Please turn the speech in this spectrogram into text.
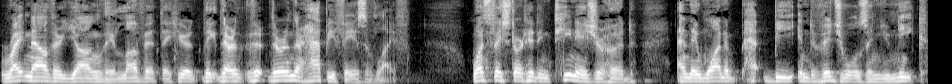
Right now, they're young. They love it. They hear. They, they're they're in their happy phase of life. Once they start hitting teenagerhood, and they want to be individuals and unique,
